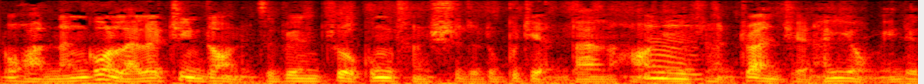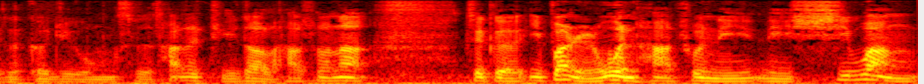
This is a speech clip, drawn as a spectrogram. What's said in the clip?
哇，能够来了进到你这边做工程师的都不简单了哈，因为是很赚钱、很有名的一个科技公司。他就提到了，他说那这个一般人问他说你你希望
